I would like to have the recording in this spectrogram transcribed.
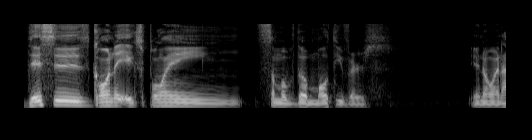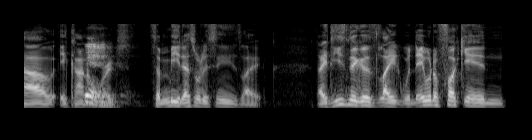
This is going to explain some of the multiverse, you know, and how it kind of Yeah. works. To me, that's what it seems like. Like these niggas, like when they were the fucking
